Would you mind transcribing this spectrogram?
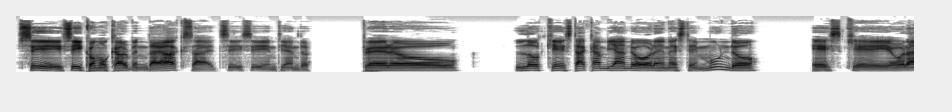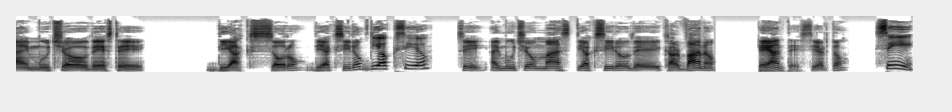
sí, sí, como carbon dioxide, sí, sí, entiendo. Pero lo que está cambiando ahora en este mundo es que ahora hay mucho de este dióxido, dióxido. Dióxido. Sí, hay mucho más dióxido de carbono que antes, ¿cierto? Sí,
